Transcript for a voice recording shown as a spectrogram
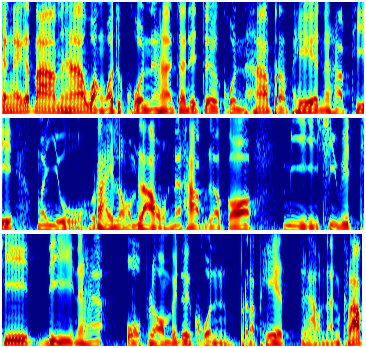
ยังไงก็ตามนะฮะหวังว่าทุกคนนะฮะจะได้เจอคน 5 ประเภทนะครับที่มาอยู่รายล้อมเรานะครับแล้วก็มีชีวิตที่ดีนะฮะโอบล้อมไปด้วยคนประเภทเหล่านั้นครับ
